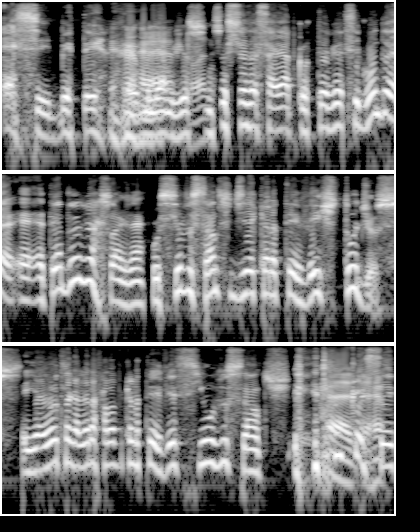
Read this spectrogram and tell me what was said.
SBT. Eu me lembro disso. Não sei se é dessa época. O TV. Segundo, é, é, é, tem duas versões, né? O Silvio Santos dizia que era TV Studios. E aí outra galera falava que era TV Silvio Santos. É, nunca é, sei,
